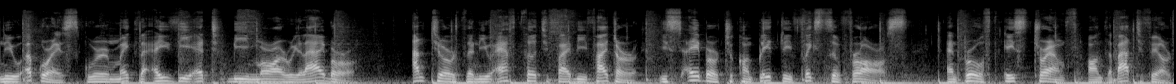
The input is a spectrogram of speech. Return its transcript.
New upgrades will make the AV-8B more reliable until the new F-35B fighter is able to completely fix the flaws and prove its strength on the battlefield.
